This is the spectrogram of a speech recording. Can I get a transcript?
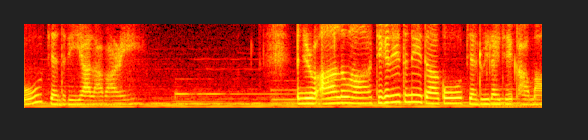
ကိုပြန်တည်ရလာပါတယ်။အညီတို့အားလုံးဟာဒီကနေ့တနေ့တာကိုပြန်တွေးလိုက်တဲ့အခါမှာ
